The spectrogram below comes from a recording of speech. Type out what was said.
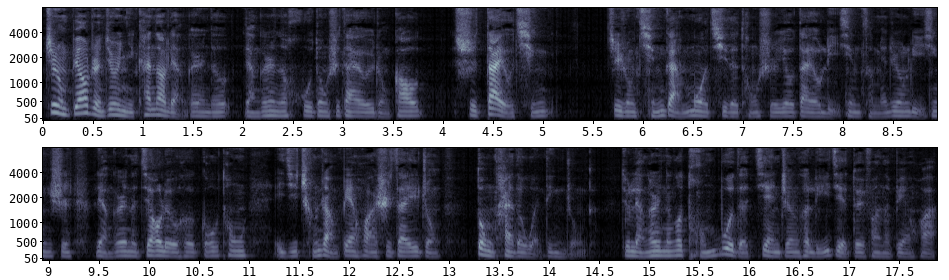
这种标准就是你看到两个人的两个人的互动是带有一种高，是带有情这种情感默契的同时，又带有理性层面。这种理性是两个人的交流和沟通以及成长变化是在一种动态的稳定中的。就两个人能够同步的见证和理解对方的变化，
